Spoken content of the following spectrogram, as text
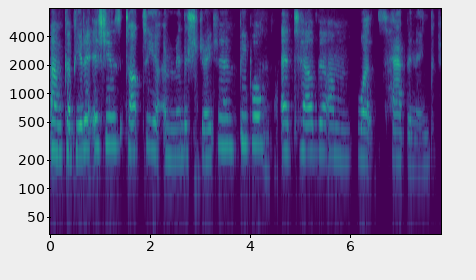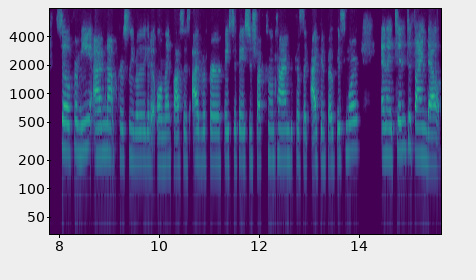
um, computer issues, talk to your administration people and tell them what's happening. So for me, I'm not personally really good at online classes. I prefer face-to-face instructional time because like I can focus more. And I tend to find out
